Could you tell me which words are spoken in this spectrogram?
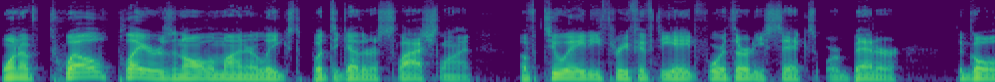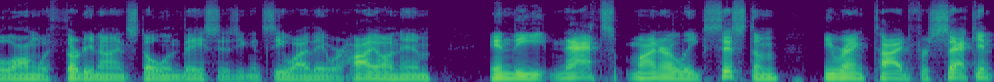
one of 12 players in all the minor leagues to put together a slash line of 280, 358, 436 or better to go along with 39 stolen bases. You can see why they were high on him. In the Nats minor league system, he ranked tied for second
